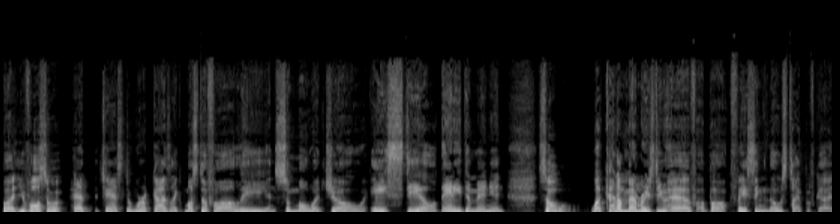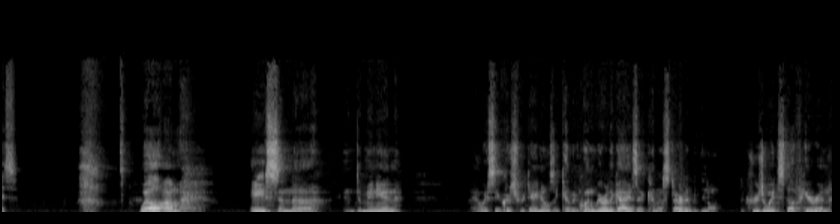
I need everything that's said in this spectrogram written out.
but you've also had the chance to work guys like Mustafa Ali and Samoa Joe, Ace Steel, Danny Dominion. So, what kind of memories do you have about facing those type of guys? Well, um, Ace and uh, and Dominion. I always say Christopher Daniels and Kevin Quinn. We were the guys that kind of started, you know, the cruiserweight stuff here in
